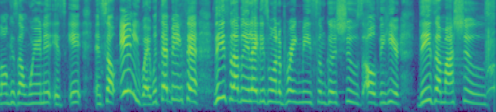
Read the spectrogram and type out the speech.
long as I'm wearing it, it's it. And so anyway, with that being said, these lovely ladies want to bring me some good shoes over here. These are my shoes.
